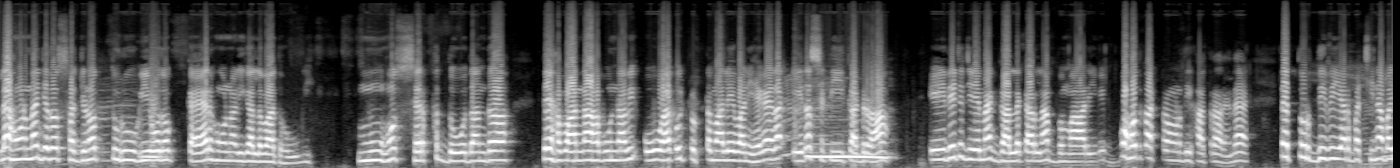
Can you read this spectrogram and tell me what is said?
ਲੈ ਹੁਣ ਨਾ ਜਦੋਂ ਸੱਜਣੋ ਤੁਰੂਗੀ ਉਦੋਂ ਕਹਿਰ ਹੋਣ ਵਾਲੀ ਗੱਲਬਾਤ ਹੋਊਗੀ। ਮੂੰਹੋਂ ਸਿਰਫ ਦੋ ਦੰਦ ਤੇ ਹਵਾਨਾ ਹਬੂਨਾ ਵੀ ਉਹ ਆ ਕੋਈ ਟੁੱਟਮਾ ਲੇਵਾ ਨਹੀਂ ਹੈਗਾ। ਇਹਦਾ ਇਹਦਾ ਸਟੀਕ ਕੱਢ ਰਾ ਇਹਦੇ ਚ ਜੇ ਮੈਂ ਗੱਲ ਕਰ ਲਾਂ ਬਿਮਾਰੀ ਵੀ ਬਹੁਤ ਘੱਟ ਆਉਣ ਦੀ ਖਤਰਾ ਰਹਿੰਦਾ ਤੇ ਤੁਰਦੀ ਵੀ ਯਾਰ ਬੱਚੀ ਨਾ ਬਾਈ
